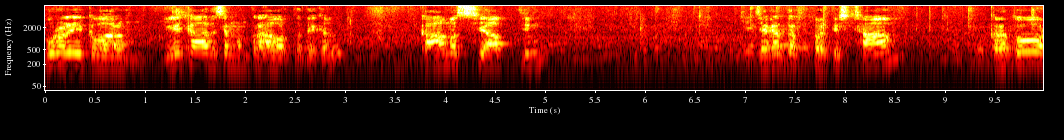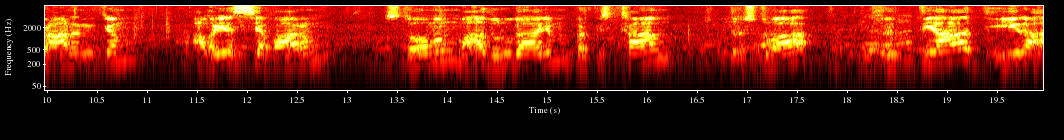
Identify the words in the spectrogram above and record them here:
పురరేకవారం ఏకాదశ మంత్ర వర్తతే ఖలు. కామస్యాప్తిం జగత ప్రతిష్టాం క్రతోరానంత్యం అభయస్య పారం స్తోమం మహదురుగాయం ప్రతిష్టాం దృష్ట్వా धृत्या धीरः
